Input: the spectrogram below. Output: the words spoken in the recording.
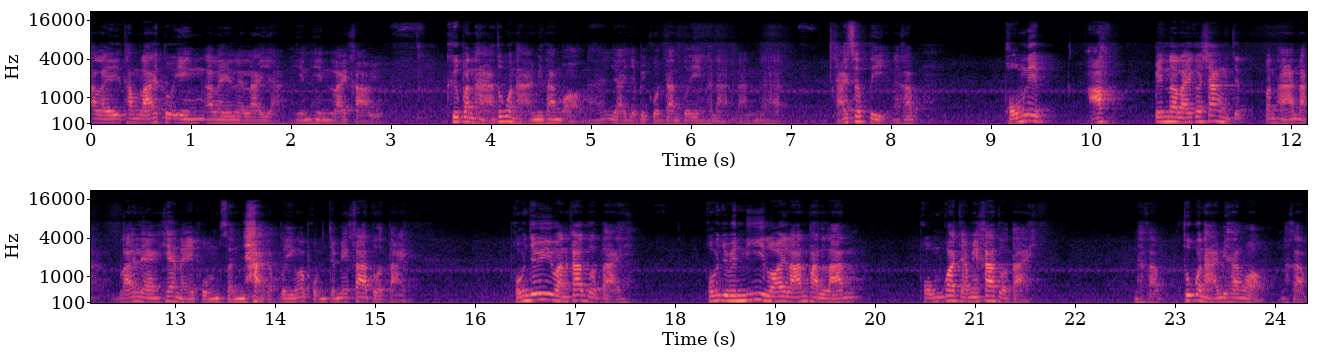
อะไรทำร้ายตัวเองอะไรหลาย ๆ อย่างเห็นเห็นหลายข่าวอยู่ คือปัญหาทุกปัญหามีทางออกนะอย่าอย่าไปกดดันตัวเองขนาดนั้นนะฮะใช้สตินะครับ ผมเนี่ย อาเป็นอะไรก็ช่างจะปัญหาหนักร้ายแรงแค่ไหน ผมสัญญากับตัวเองว่าผมจะไม่ฆ่าตัวตาย ผมจะไม่มีวันฆ่าตัวตาย ผมจะเป็นหนี้ร้อยล้านพันล้าน ผมก็จะไม่ฆ่าตัวตายนะครับ ทุกปัญหามีทางออกนะครับ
